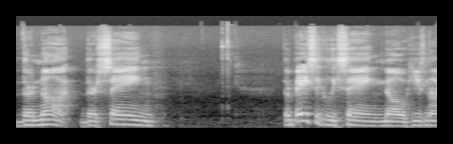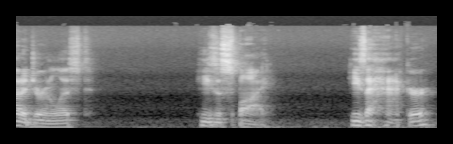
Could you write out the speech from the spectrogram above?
they're not. They're saying they're basically saying no, he's not a journalist. He's a spy. He's a hacker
